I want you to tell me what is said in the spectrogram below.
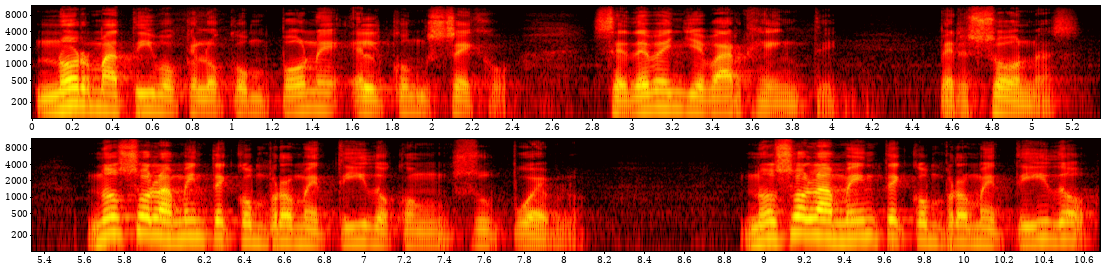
normativo que lo compone el consejo, se deben llevar gente, personas, no solamente comprometido con su pueblo, no solamente comprometido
